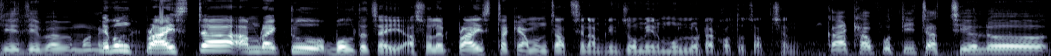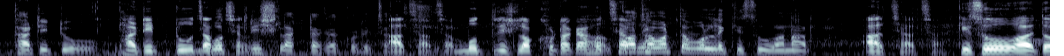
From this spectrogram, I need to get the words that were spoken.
যে যেভাবে মনে এবং। প্রাইসটা আমরা একটু বলতে চাই। আসলে প্রাইসটা কেমন চাচ্ছেন আপনি? জমির মূল্যটা কত চাচ্ছেন? কাঠাপতি চাচ্ছি হলো থার্টি টু থার্টি টু চাচ্ছেন। বত্রিশ লাখ টাকা করে আচ্ছা আচ্ছা বত্রিশ লক্ষ টাকা হচ্ছে কথাবার্তা বললে কিছু আনার আচ্ছা আচ্ছা। কিছু হয়তো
